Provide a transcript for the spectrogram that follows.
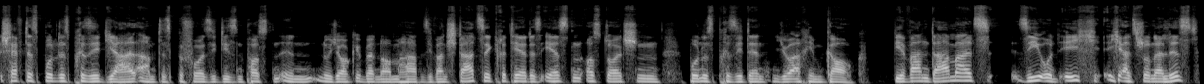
Chef des Bundespräsidialamtes, bevor Sie diesen Posten in New York übernommen haben. Sie waren Staatssekretär des ersten ostdeutschen Bundespräsidenten Joachim Gauck. Wir waren damals, Sie und ich, ich als Journalist,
